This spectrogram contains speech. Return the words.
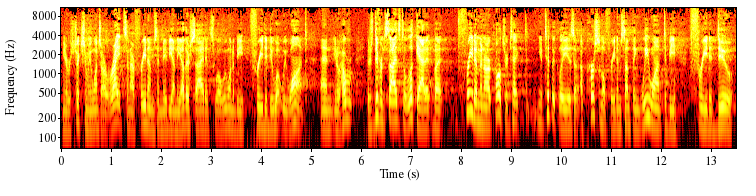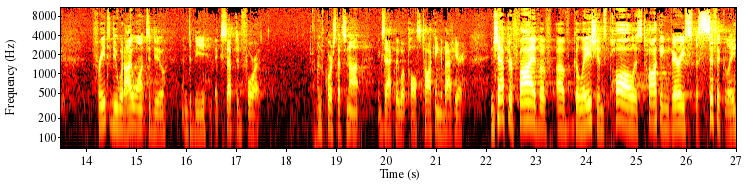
you know, restriction. We want our rights and our freedoms. And maybe on the other side, it's well, we want to be free to do what we want. And you know, however, there's different sides to look at it, but freedom in our culture te- you know, typically is a, a personal freedom, something we want to be free to do. Free to do what I want to do and to be accepted for it. And of course, that's not exactly what Paul's talking about here. In chapter 5 of, of Galatians, Paul is talking very specifically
